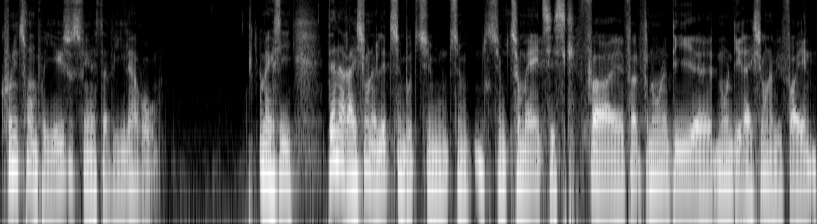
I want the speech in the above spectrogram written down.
Kun i troen på Jesus findes der hvile og ro. Og man kan sige, den her reaktion er lidt symptomatisk for, øh, for, for nogle, af de, øh, nogle af de reaktioner, vi får ind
